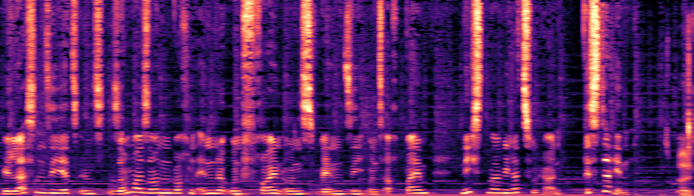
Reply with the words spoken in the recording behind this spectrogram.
wir lassen Sie jetzt ins Sommersonnenwochenende und freuen uns, wenn Sie uns auch beim nächsten Mal wieder zuhören. Bis dahin. Bis bald.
